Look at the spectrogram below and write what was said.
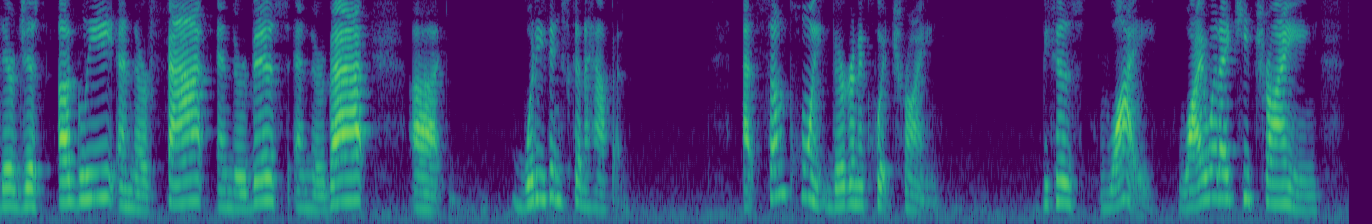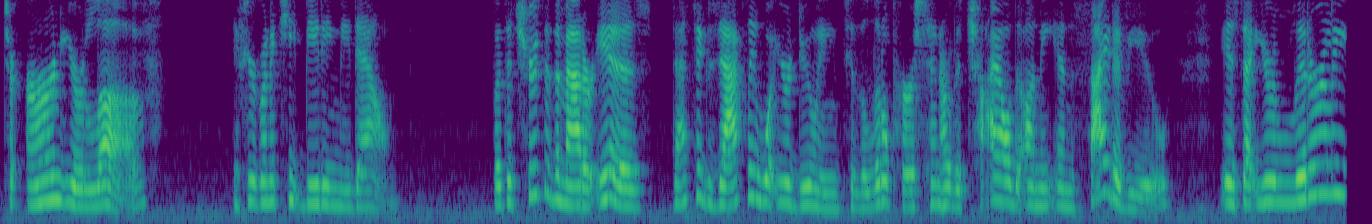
they're just ugly and they're fat and they're this and they're that, uh, what do you think is going to happen? At some point, they're going to quit trying. Because why? Why would I keep trying to earn your love if you're going to keep beating me down? But the truth of the matter is, that's exactly what you're doing to the little person or the child on the inside of you is that you're literally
